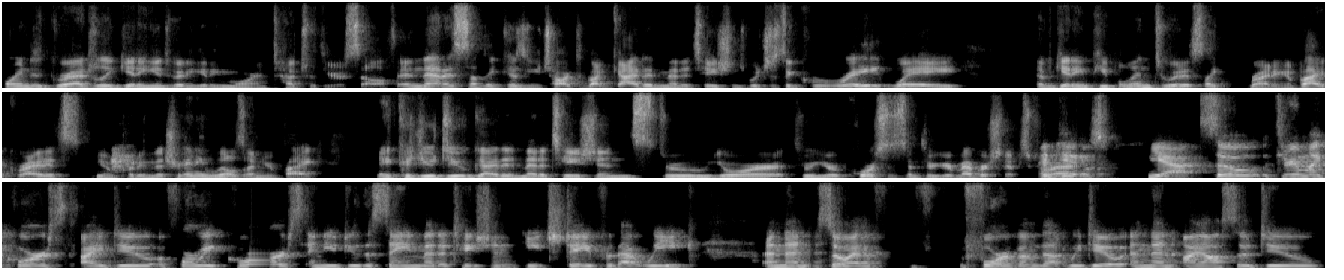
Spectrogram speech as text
point is gradually getting into it and getting more in touch with yourself. And that is something because you talked about guided meditations, which is a great way of getting people into it. It's like riding a bike, right? It's, you know, putting the training wheels on your bike. And because you do guided meditations through your through your courses and through your memberships, correct? I do. Yeah. So through my course, I do a four week course and you do the same meditation each day for that week. And then, so I have four of them that we do. And then I also do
